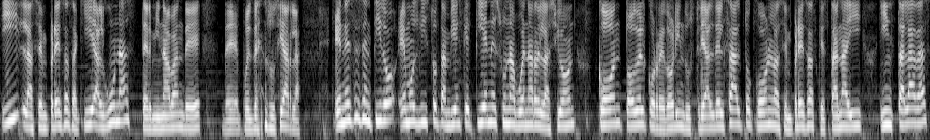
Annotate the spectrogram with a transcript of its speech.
y las empresas aquí, algunas, terminaban de, de, pues de ensuciarla. En ese sentido, hemos visto también que tienes una buena relación con todo el corredor industrial del Salto, con las empresas que están ahí instaladas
